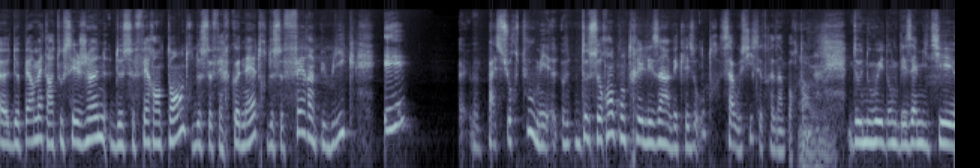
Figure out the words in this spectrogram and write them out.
euh, de permettre à tous ces jeunes de se faire entendre, de se faire connaître, de se faire un public et euh, pas surtout, mais euh, de se rencontrer les uns avec les autres, ça aussi c'est très important, ah de nouer donc des amitiés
